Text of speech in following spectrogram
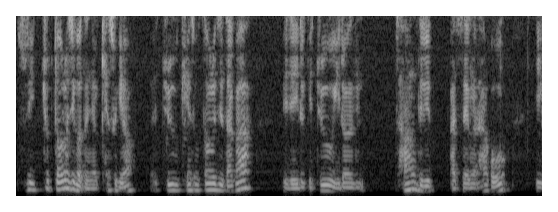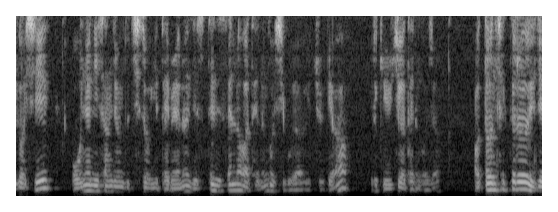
수익 쭉 떨어지거든요. 계속이요. 쭉 계속 떨어지다가 이제 이렇게 쭉 이런 상황들이 발생을 하고 이것이 5년 이상 정도 지속이 되면은 이제 스테디 셀러가 되는 것이고요. 쭉이요. 이렇게 유지가 되는 거죠. 어떤 책들은 이제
